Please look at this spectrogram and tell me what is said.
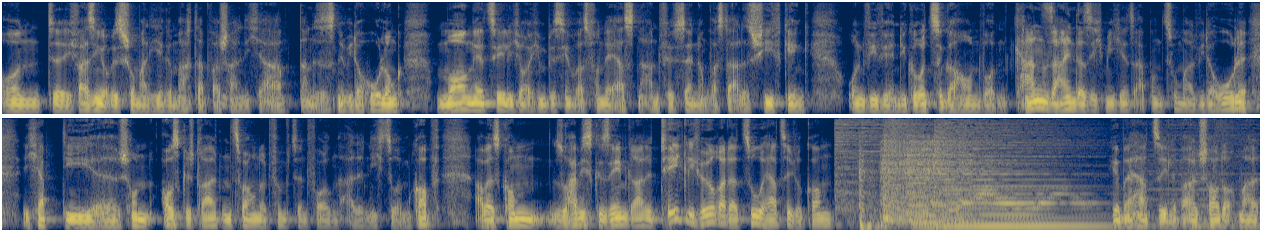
Und äh, ich weiß nicht, ob ich es schon mal hier gemacht habe, wahrscheinlich ja. Dann ist es eine Wiederholung. Morgen erzähle ich euch ein bisschen was von der ersten Anpfiff-Sendung, was da alles schief ging und wie wir in die Grütze gehauen wurden. Kann sein, dass ich mich jetzt ab und zu mal wiederhole. Ich habe die äh, schon ausgestrahlten 215 Folgen alle nicht so im Kopf. Aber es kommen, so habe ich es gesehen, gerade täglich Hörer dazu. Herzlich willkommen hier bei Herz, Seele, Ball. Schaut doch mal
